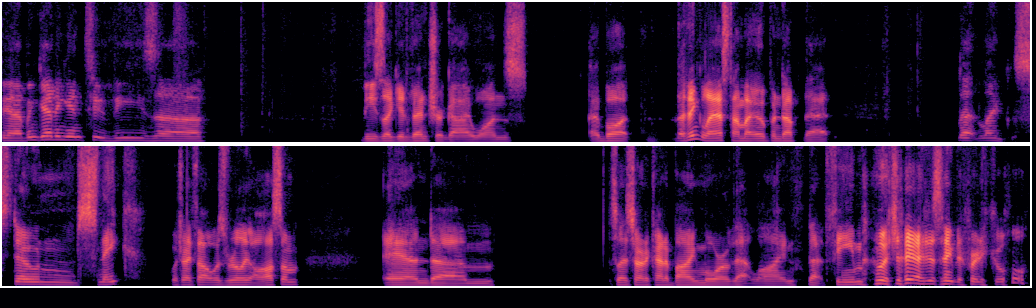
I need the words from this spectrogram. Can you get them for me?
Yeah, I've been getting into these uh these like adventure guy ones. I bought I think last time I opened up that that like stone snake, which I thought was really awesome. And um so I started kind of buying more of that line, that theme, which I, just think they're pretty cool.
